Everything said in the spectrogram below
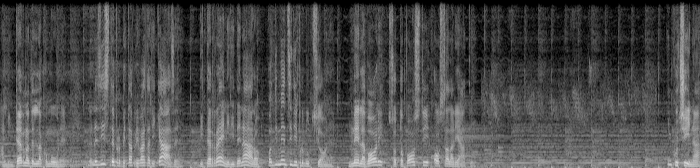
All'interno della comune non esiste proprietà privata di case, di terreni, di denaro o di mezzi di produzione, né lavori sottoposti o salariati. In cucina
